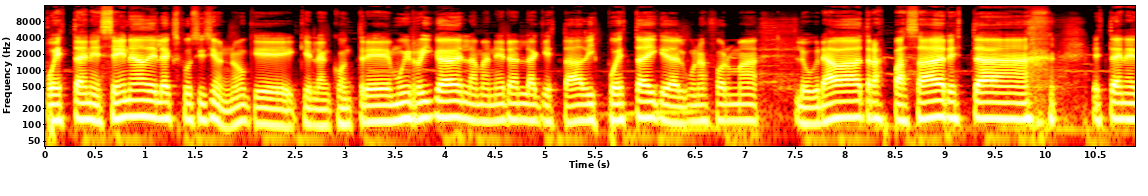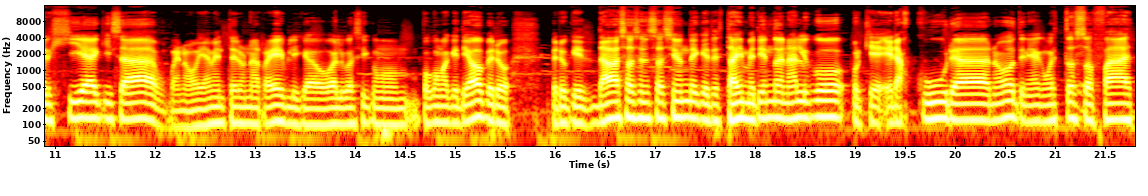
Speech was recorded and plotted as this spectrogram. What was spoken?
puesta en escena de la exposición, ¿no? Que, la encontré muy rica en la manera en la que estaba dispuesta y que de alguna forma lograba traspasar esta, esta energía quizá, bueno, obviamente era una réplica o algo así como un poco maqueteado, pero, pero que daba esa sensación de que te estabas metiendo en algo porque era oscura, ¿no? Tenía como estos sofás,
